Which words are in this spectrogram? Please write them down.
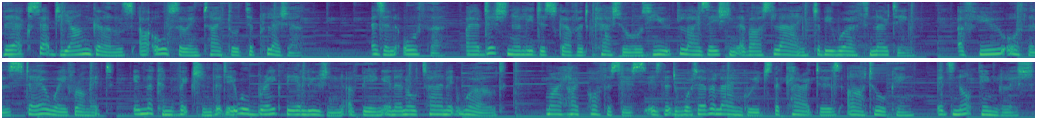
They accept young girls are also entitled to pleasure. As an author, I additionally discovered Cashore's utilization of our slang to be worth noting. A few authors stay away from it, in the conviction that it will break the illusion of being in an alternate world. My hypothesis is that whatever language the characters are talking, it's not English.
